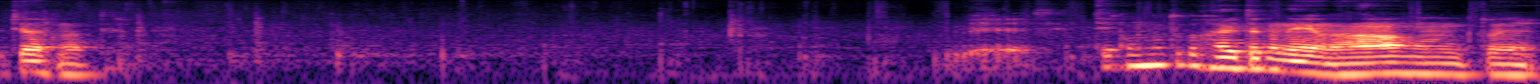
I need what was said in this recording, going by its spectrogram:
ゃ打てなくなってる。えー、絶対こんなとこ入りたくねえよな本当に。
